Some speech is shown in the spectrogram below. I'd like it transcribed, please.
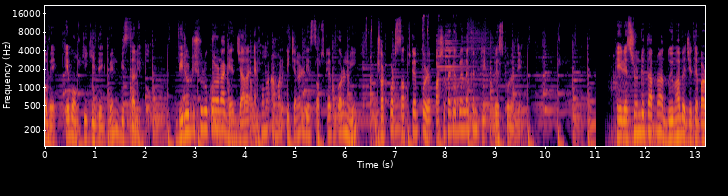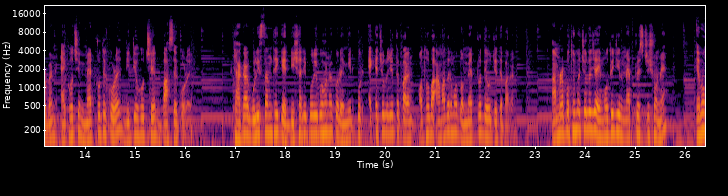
হবে এবং কি কি দেখবেন বিস্তারিত। ভিডিওটি শুরু করার আগে যারা এখনও আমার এই চ্যানেলটি সাবস্ক্রাইব করেননি, ঝটপট সাবস্ক্রাইব করে পাশে থাকা বেল আইকনটি প্রেস করে দিন। এই রেস্টুরেন্টটিতে আপনারা দুইভাবে যেতে পারবেন। এক হচ্ছে মেট্রোতে করে, দ্বিতীয় হচ্ছে বাসে করে। ঢাকার গুলিস্তান থেকে দিশারি পরিবহনে করে মিরপুর একে চলে যেতে পারেন অথবা আমাদের মতো মেট্রো দিয়েও যেতে পারেন। আমরা প্রথমে চলে যাই মতিঝিল মেট্রো স্টেশনে এবং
